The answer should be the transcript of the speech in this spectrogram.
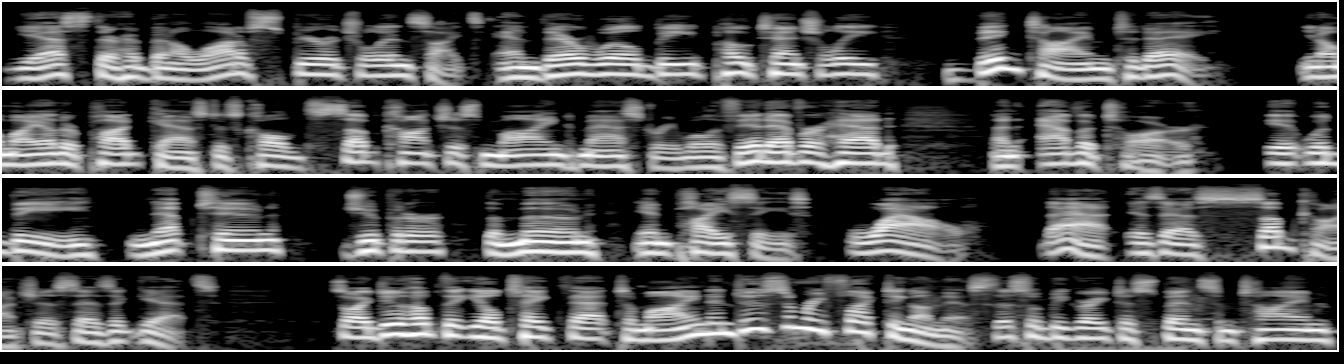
Yes, there have been a lot of spiritual insights, and there will be potentially big time today. You know, my other podcast is called Subconscious Mind Mastery. Well, if it ever had an avatar, it would be Neptune, Jupiter, the moon in Pisces. Wow. That is as subconscious as it gets. So I do hope that you'll take that to mind and do some reflecting on this. This would be great to spend some time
